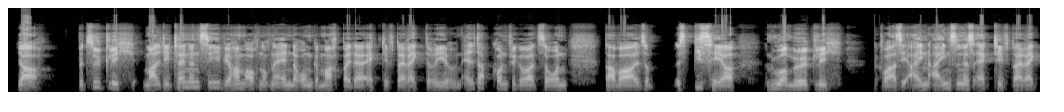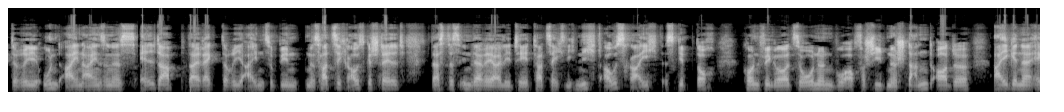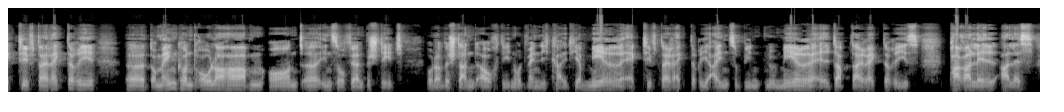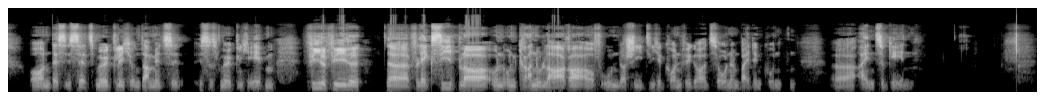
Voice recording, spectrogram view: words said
Ja, bezüglich Multi-Tenancy, wir haben auch noch eine Änderung gemacht bei der Active Directory und LDAP Konfiguration. Da war also es bisher nur möglich, quasi ein einzelnes Active Directory und ein einzelnes LDAP Directory einzubinden. Es hat sich herausgestellt, dass das in der Realität tatsächlich nicht ausreicht. Es gibt doch Konfigurationen, wo auch verschiedene Standorte eigene Active Directory äh, Domain Controller haben und äh, insofern besteht oder bestand auch die Notwendigkeit, hier mehrere Active Directory einzubinden und mehrere LDAP Directories parallel alles und das ist jetzt möglich und damit ist es möglich eben viel, viel äh, flexibler und, und granularer auf unterschiedliche Konfigurationen bei den Kunden äh, einzugehen.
